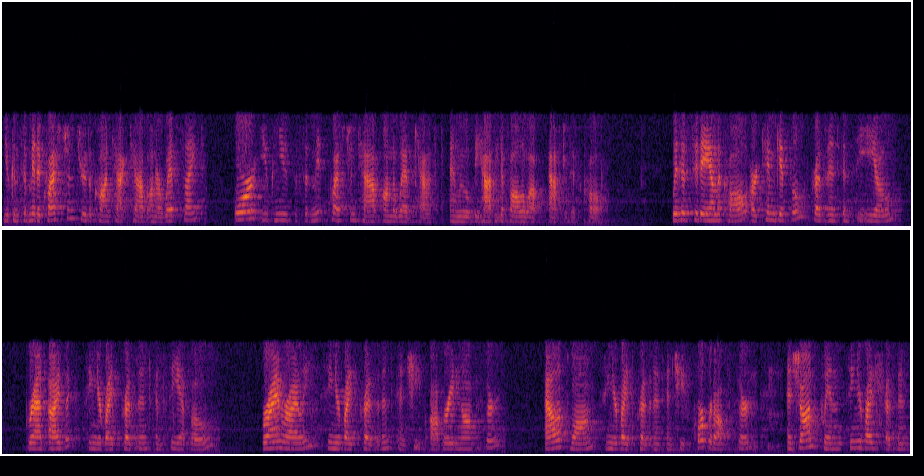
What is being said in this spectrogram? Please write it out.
You can submit a question through the Contact tab on our website, or you can use the Submit Question tab on the webcast, and we will be happy to follow up after this call. With us today on the call are Tim Gitzel, President and CEO, Grant Isaac, Senior Vice President and CFO, Brian Reilly, Senior Vice President and Chief Operating Officer, Alice Wong, Senior Vice President and Chief Corporate Officer, and Sean Quinn, Senior Vice President,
